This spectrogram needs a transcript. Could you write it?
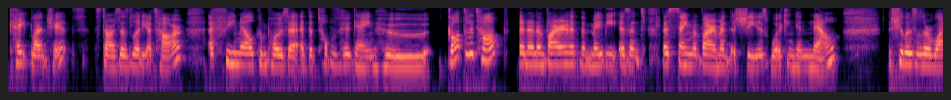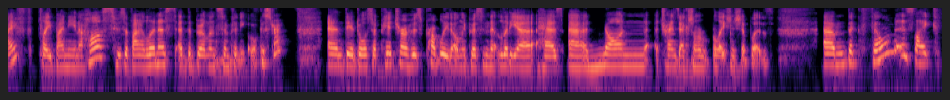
Cate Blanchett stars as Lydia Tár, a female composer at the top of her game who got to the top in an environment that maybe isn't the same environment that she is working in now. She lives with her wife, played by Nina Hoss, who's a violinist at the Berlin Symphony Orchestra, and their daughter Petra, who's probably the only person that Lydia has a non transactional relationship with. Um, the film is like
